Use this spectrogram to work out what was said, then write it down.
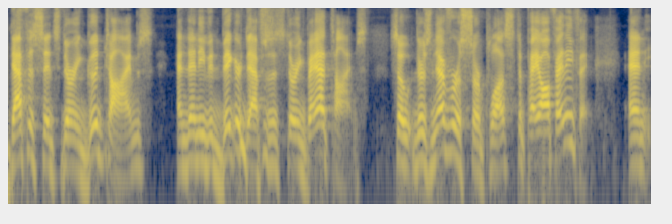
deficits during good times and then even bigger deficits during bad times. So there's never a surplus to pay off anything. And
